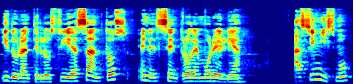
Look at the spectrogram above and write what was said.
y durante los días santos en el centro de Morelia. Asimismo,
